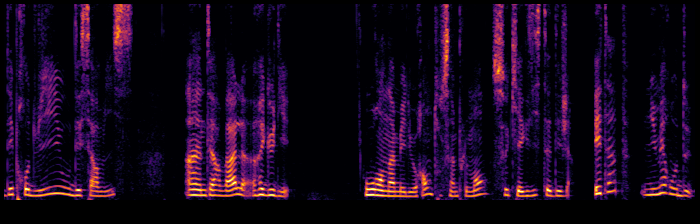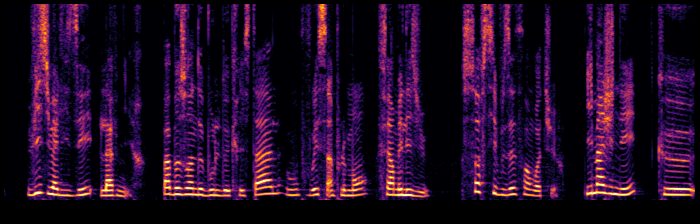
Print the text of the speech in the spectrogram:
des produits ou des services à intervalles réguliers, ou en améliorant tout simplement ce qui existe déjà. Étape numéro 2. Visualiser l'avenir. Pas besoin de boule de cristal, vous pouvez simplement fermer les yeux, sauf si vous êtes en voiture. Imaginez que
